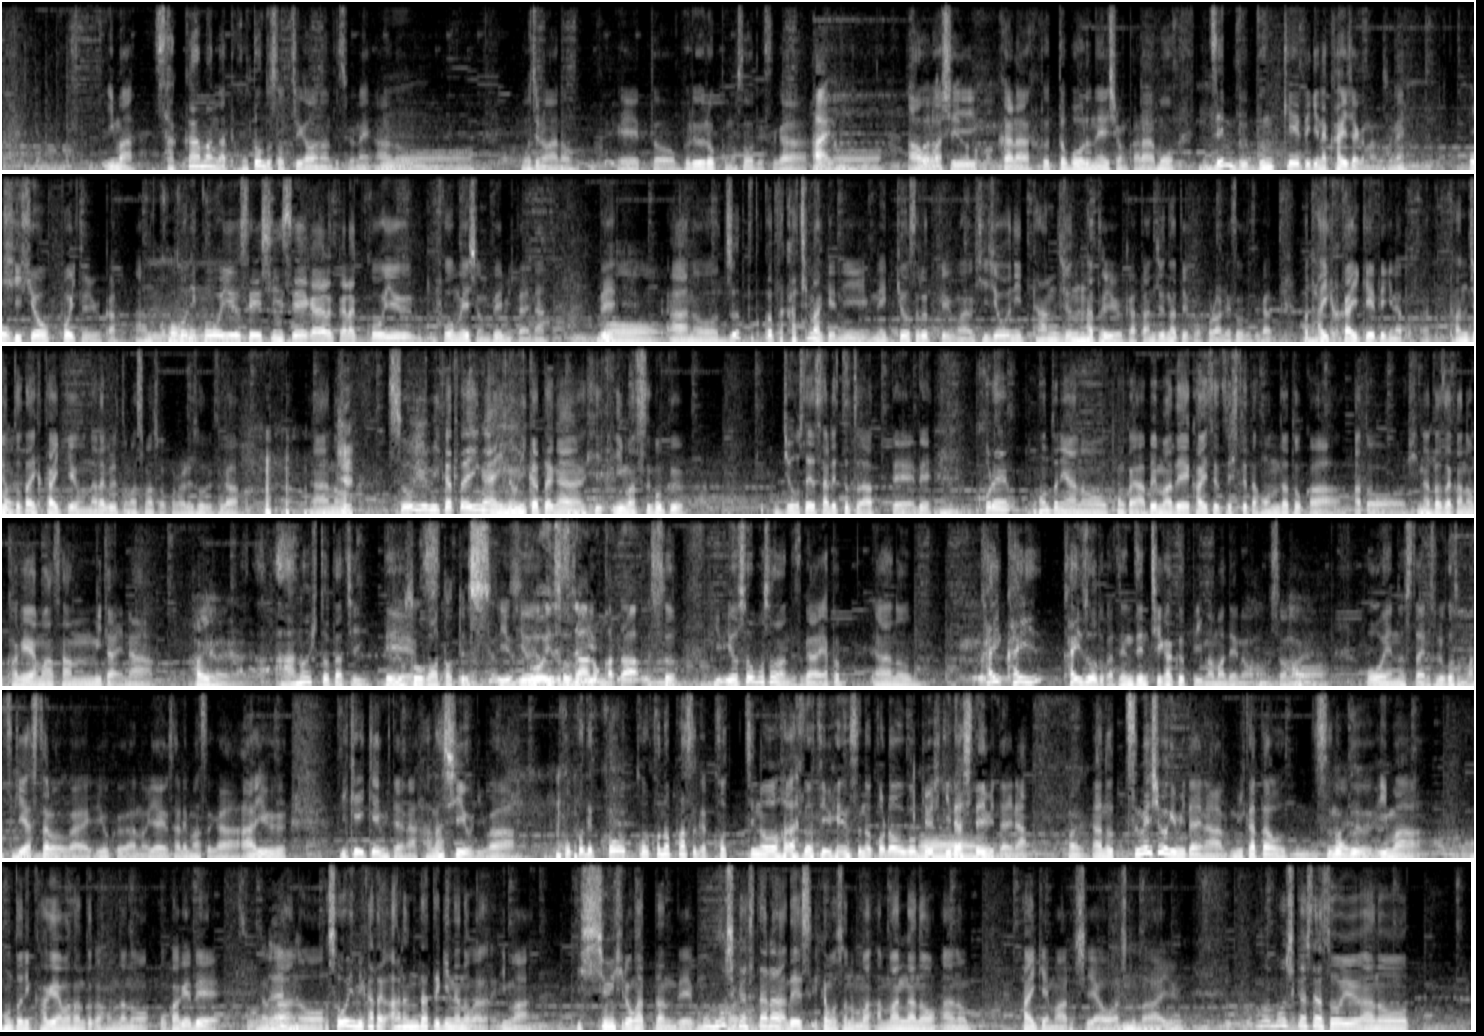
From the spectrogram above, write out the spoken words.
今サッカー漫画ってほとんどそっち側なんですよね。あのもちろんあの、えー、とブルーロックもそうですが、はい。あの青あの漫画橋からフットボールネーションからもううん。全部文系的な解釈なんですよね。ほう批評っぽいというかあの、うん。ここにこういう精神性があるからこういうフォーメーションでみたいな。であのずっとこう勝ち負けに熱狂するっていう、まあ、非常に単純なというか単純なというと怒られそうですが、まあ、体育会系的なとか単純と体育会系を並べるとますます怒られそうですが、あのそういう見方以外の見方がひ今すごく醸成されつつあってでこれ本当にあの今回アベマで解説してた本田とかあと日向坂の影山さんみたいな、はいはいはい。あの人たちで予想が当たってた。すすごいですね、あの方。そう予予想もそうなんですがやっぱあの解解解像度が全然違くって今までのその、は応援のスタイルそれこそ松木安太郎がよくあの揶揄されますが、ああいうイケイケみたいな話よりはここでこうここのパスがこっちのあのディフェンスのこの動きを引き出してみたいなはい。あの詰将棋みたいな見方をすごく今、本当に影山さんとか本田のおかげで、そうね。あのそういう見方があるんだ的なのが今一瞬広がったんでもうもしかしたら、でしかもその、ま、漫画のあの背景もあるし青足とかああいう、まあ、もしかしたらそういうあの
